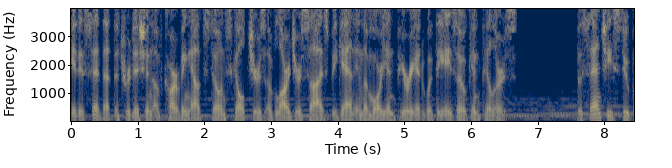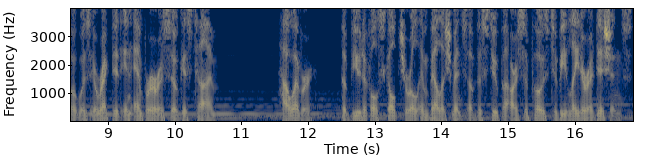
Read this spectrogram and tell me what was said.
It is said that the tradition of carving out stone sculptures of larger size began in the Mauryan period with the Asokan pillars. The Sanchi stupa was erected in Emperor Asoka's time. However, the beautiful sculptural embellishments of the stupa are supposed to be later additions.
